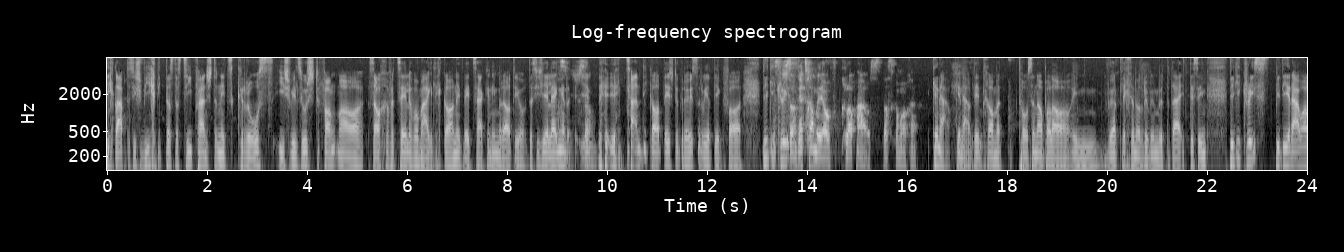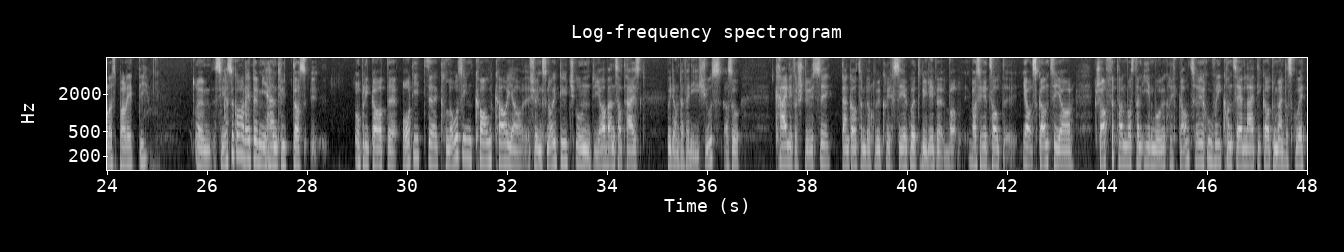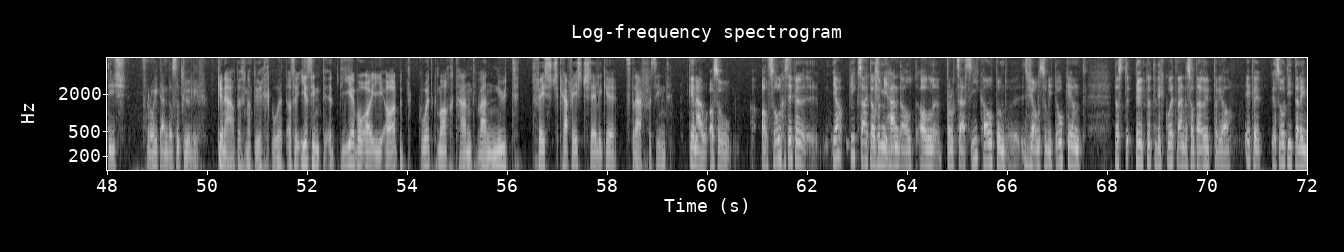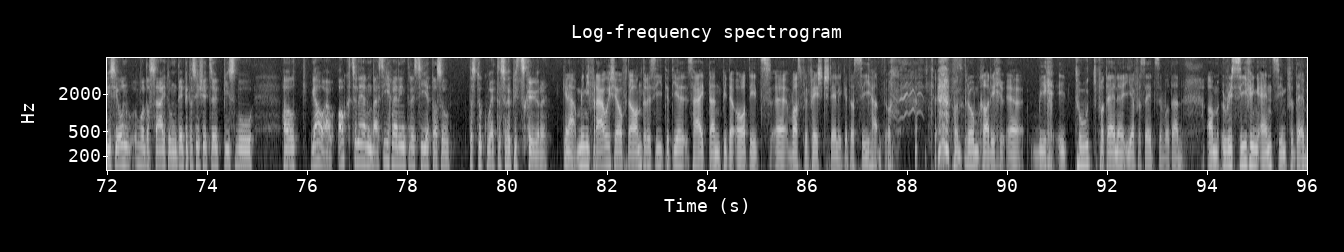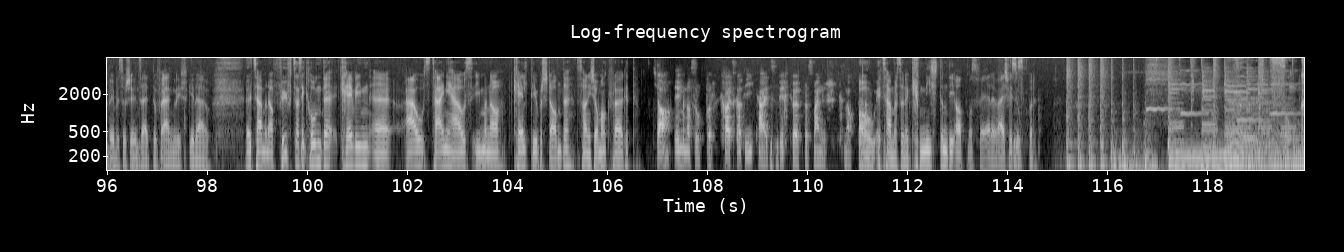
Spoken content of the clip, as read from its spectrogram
Ich glaube, das ist wichtig, dass das Zeitfenster nicht zu gross ist, weil sonst fängt man an, Sachen zu erzählen, die man eigentlich gar nicht will sagen im Radio. Das ist je länger ist so. je, je die Sendung geht, desto grösser wird die Gefahr. Digi so. Und jetzt kann man ja auf Clubhouse das machen. Genau, genau. Dort kann man die Hosen runterlassen, im wörtlichen oder im übertreibenden Sinn. Digi Chris, bei dir auch alles Paletti? Ähm, sehr sogar. Eben, wir haben heute das obligate Audit äh, Closing Call gehabt. Ja, schönes Neudeutsch. Und ja, wenn es halt heisst, we don't have any issues, also keine Verstöße, dann geht es ihm doch wirklich sehr gut, weil eben, was ich jetzt halt ja, das ganze Jahr geschafft habe, was dann irgendwo wirklich ganz hoch auf in die Konzernleitung geht und wenn das gut ist, freut einem das natürlich. Genau, das ist natürlich gut. Also ihr seid die, die eure Arbeit gut gemacht haben, wenn nicht fest, keine Feststellungen zu treffen sind. Genau, also als solches eben, ja, wie gesagt, also wir haben halt alle Prozesse eingehalten und es ist alles soweit okay und das tut natürlich gut, wenn das halt auch jemand, ja, eben so die Revision, wo das sagt und eben das ist jetzt etwas, wo halt, ja, auch Aktionäre und weiss ich, wer interessiert, also das tut gut, so etwas zu hören. Genau, meine Frau ist ja auf der anderen Seite, die sagt dann bei den Audits, äh, was für Feststellungen das sie hat. Und darum kann ich äh, mich in die Haut von denen einversetzen, die dann am Receiving End sind von dem, wie man so schön sagt auf Englisch. Genau. Jetzt haben wir noch 15 Sekunden. Kevin, äh, auch das Tiny House immer noch Kälte überstanden? Das habe ich schon mal gefragt. Ja, immer noch super. Ich habe jetzt gerade eingeheizt. Vielleicht hört man es manchmal knapp. Oh, jetzt haben wir so eine knisternde Atmosphäre. Weißt du, wie super? Nerdfunk.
